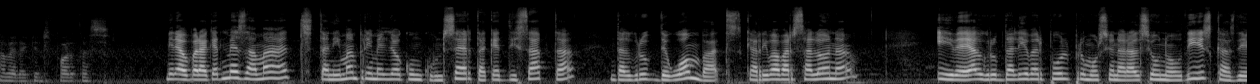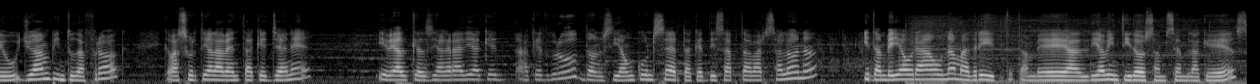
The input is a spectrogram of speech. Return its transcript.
A veure, quins fortes. Mireu, per aquest mes de maig tenim en primer lloc un concert aquest dissabte del grup The Wombats, que arriba a Barcelona i bé, el grup de Liverpool promocionarà el seu nou disc que es diu Jump into the Frog, que va sortir a la venda aquest gener i bé, el que els agradi a aquest, a aquest grup, doncs hi ha un concert aquest dissabte a Barcelona i també hi haurà un a Madrid, també el dia 22 em sembla que és.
